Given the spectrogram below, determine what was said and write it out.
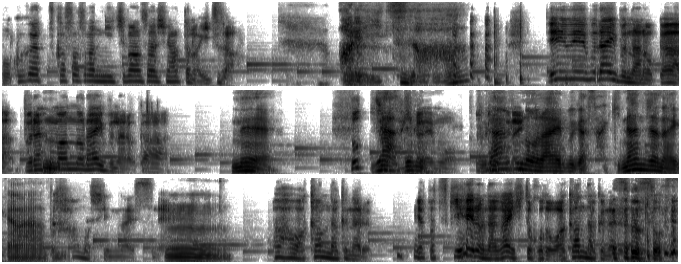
僕が司さんに一番最初に会ったのはいつだ？あれ、いつだ ?J-Wave ライブなのか、ブラフマンのライブなのか、ねどっちが先かででもえ、ブラフのライブが先なんじゃないかなと思かもしんないですね。う。うん。ああ、わかんなくなる。やっぱ付き合いの長い人ほどわかんなくなる。そうそうそう。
